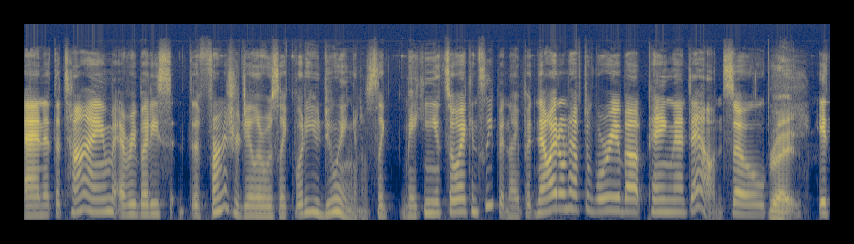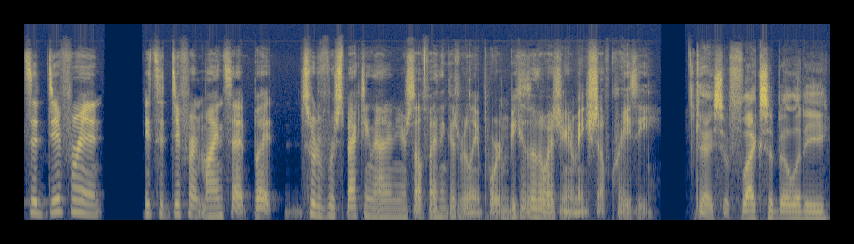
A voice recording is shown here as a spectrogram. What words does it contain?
And at the time, everybody's the furniture dealer was like, "What are you doing?" And I was like, "Making it so I can sleep at night." But now I don't have to worry about paying that down. So Right. it's a different it's a different mindset, but sort of respecting that in yourself, I think, is really important because otherwise you're going to make yourself crazy. Okay. So flexibility,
